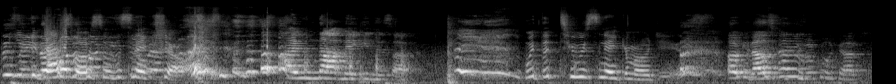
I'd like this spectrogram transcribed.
This Keep ain't the no grass low so the snake show. I'm not making this up. With the two snake emojis. Okay, that was kind of a cool caption.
